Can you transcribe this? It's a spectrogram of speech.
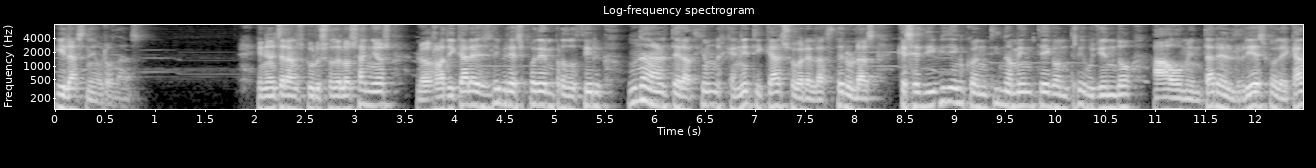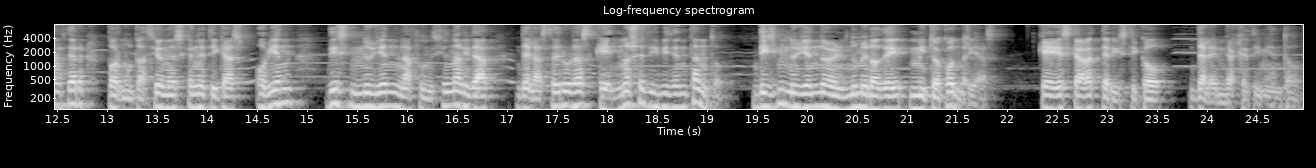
y las neuronas. En el transcurso de los años, los radicales libres pueden producir una alteración genética sobre las células que se dividen continuamente contribuyendo a aumentar el riesgo de cáncer por mutaciones genéticas o bien disminuyen la funcionalidad de las células que no se dividen tanto, disminuyendo el número de mitocondrias, que es característico del envejecimiento.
